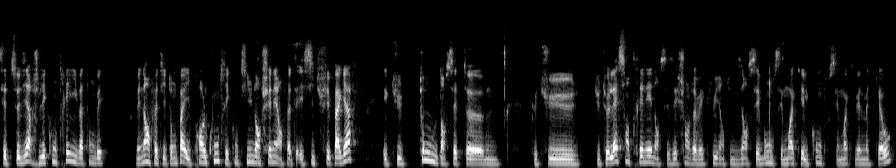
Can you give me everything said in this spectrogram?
c'est de se dire je l'ai contré, il va tomber. Mais non, en fait, il tombe pas, il prend le contre et continue d'enchaîner en fait. Et si tu fais pas gaffe et que tu tombes dans cette euh, que tu tu te laisses entraîner dans ces échanges avec lui en te disant c'est bon, c'est moi qui ai le contre, c'est moi qui vais le mettre KO,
